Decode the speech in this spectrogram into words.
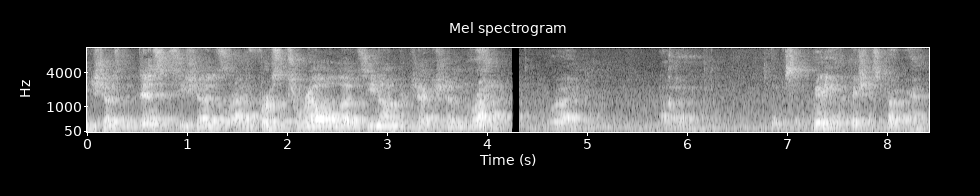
he shows the discs. He shows the first Turrell, the xenon projection. Right, right. Uh, It was a really ambitious program,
